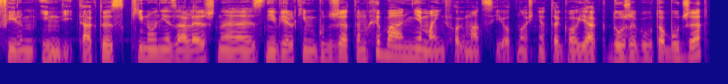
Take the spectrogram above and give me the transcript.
film indie, tak? To jest kino niezależne z niewielkim budżetem. Chyba nie ma informacji odnośnie tego, jak duży był to budżet.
